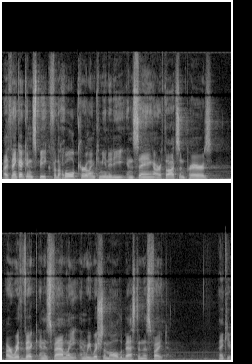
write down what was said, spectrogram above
I think I can speak for the whole curling community in saying our thoughts and prayers are with Vic and his family, and we wish them all the best in this fight. Thank you.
